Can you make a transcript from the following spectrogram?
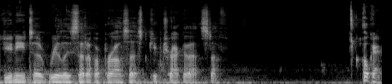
you need to really set up a process to keep track of that stuff. Okay.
